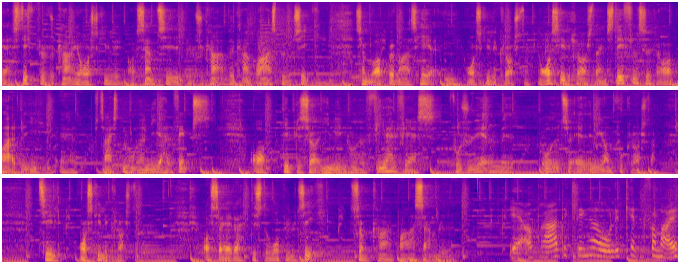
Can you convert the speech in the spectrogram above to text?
er stiftbibliotekar i Roskilde, og samtidig bibliotekar ved Karen Brares Bibliotek, som opbevares her i Roskilde Kloster. Roskilde Kloster er en stiftelse, der er oprettet i øh, 1699, og det blev så i 1974 fusioneret med Odense Adel Jomfru Kloster til Roskilde Kloster. Og så er der det store bibliotek, som Karen Brahe samlede. Ja, og Brahe, det klinger jo lidt kendt for mig.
